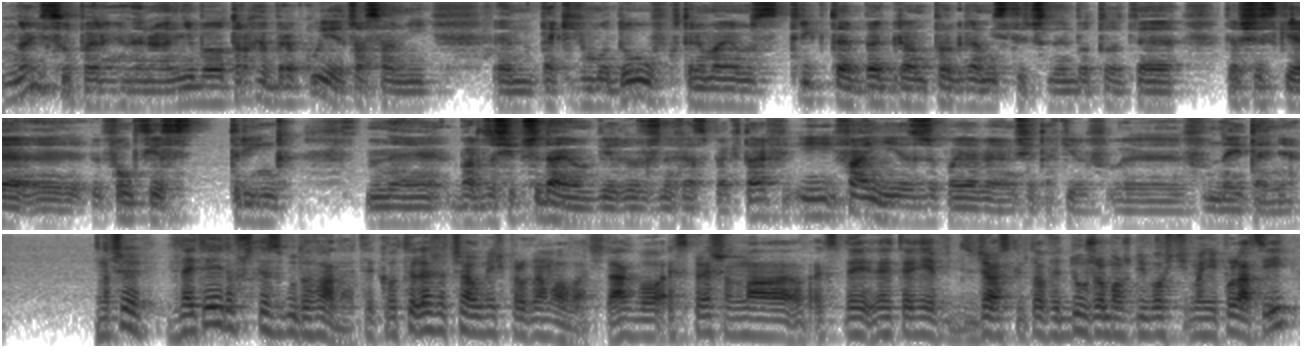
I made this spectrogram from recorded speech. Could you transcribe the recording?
No i super generalnie, bo trochę brakuje czasami takich modułów, które mają stricte background programistyczny, bo to te, te wszystkie e, funkcje string m, bardzo się przydają w wielu różnych aspektach i fajnie jest, że pojawiają się takie w, e, w Natanie. Znaczy, w Natanie to wszystko jest zbudowane, tylko tyle, że trzeba umieć programować, tak? Bo Expression ma w Natanie JavaScriptowy dużo możliwości manipulacji,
